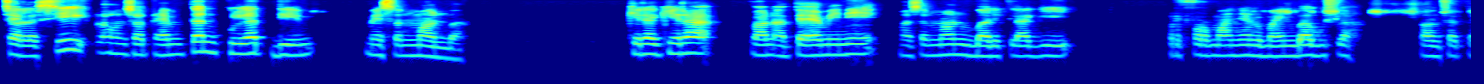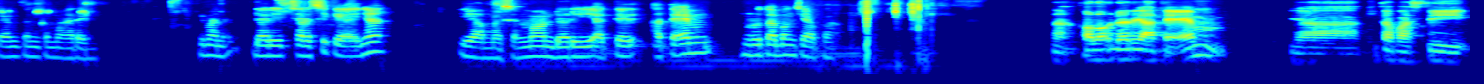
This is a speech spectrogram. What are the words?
Chelsea lawan Southampton, kulihat di Mason Mount, bang. Kira-kira lawan ATM ini Mason Mount balik lagi performanya lumayan bagus lah lawan Southampton kemarin. Gimana? Dari Chelsea kayaknya ya Mason Mount dari AT- ATM menurut abang siapa? Nah, kalau dari ATM, ya kita pasti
